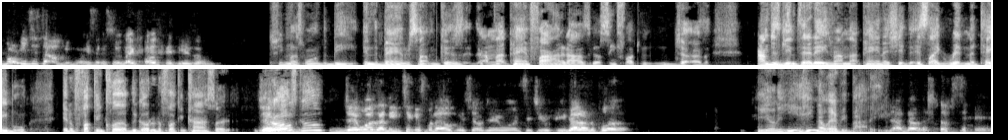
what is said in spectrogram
Morgan just told me. Morgan said this was like four fifty or something. She must want to be in the band or something because I'm not paying five hundred dollars to go see fucking. Uh, I'm just getting to that age where I'm not paying that shit. It's like renting a table at a fucking club to go to the fucking concert. Jay You old school? Jay Woods, I need tickets for the Oakland show, Jay Woods, since you, you got on the plug. He, he he know everybody. I know that's what I'm saying.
